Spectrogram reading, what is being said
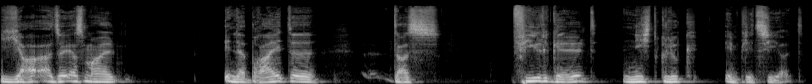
Ja, also erstmal in der Breite, dass viel Geld nicht Glück impliziert,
